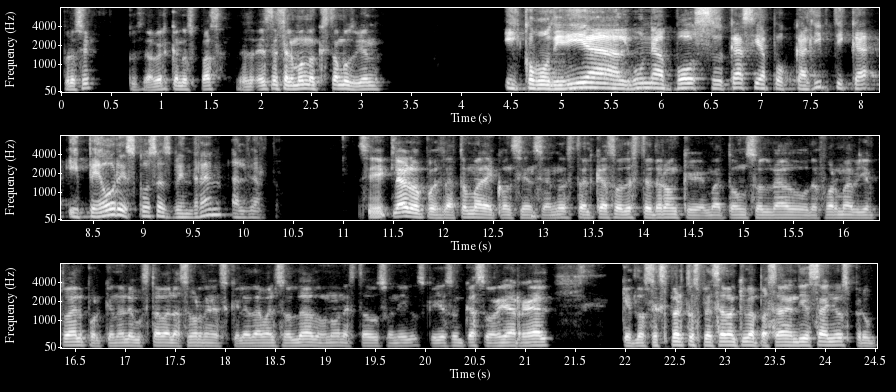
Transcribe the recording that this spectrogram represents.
Pero sí, pues a ver qué nos pasa. Este es el mundo que estamos viendo. Y como diría alguna voz casi apocalíptica, y peores cosas vendrán, Alberto. Sí, claro, pues la toma de conciencia, ¿no? Está el caso de este dron que mató a un soldado de forma virtual porque no le gustaban las órdenes que le daba el soldado, ¿no? En Estados Unidos, que ya es un caso real, real, que los expertos pensaban que iba a pasar en 10 años, pero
